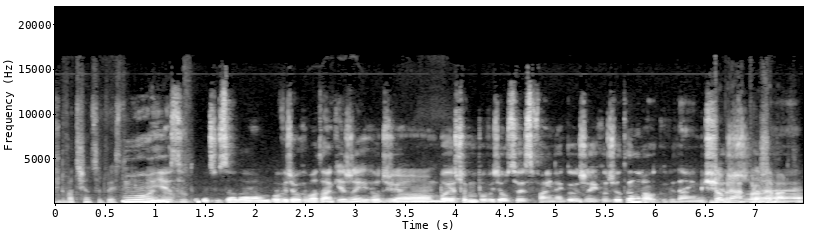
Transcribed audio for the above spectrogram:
2022. O Jezu, to bym powiedział chyba tak, jeżeli chodzi o, bo jeszcze bym powiedział, co jest fajnego, jeżeli chodzi o ten rok. Wydaje mi się, Dobra, że proszę bardzo.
